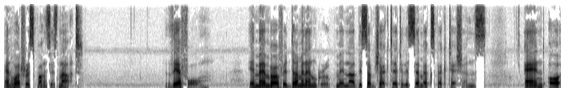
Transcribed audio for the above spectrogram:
and what response is not. Therefore, a member of a dominant group may not be subjected to the same expectations and or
